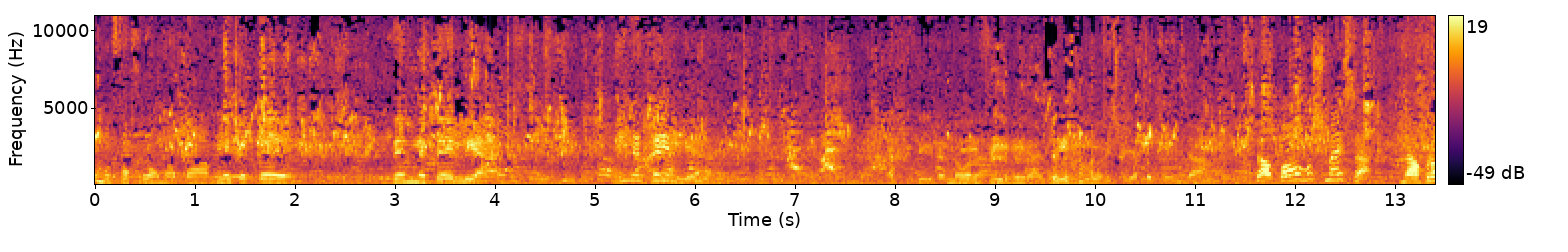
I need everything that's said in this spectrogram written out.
όμορφα χρώματα, βλέπετε. Δεν είναι τέλεια. Είναι τέλεια. Αυτή είδα τώρα. Δεν θα σταματήσω για αυτό που είδα. Θα πάω όμως μέσα να βρω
